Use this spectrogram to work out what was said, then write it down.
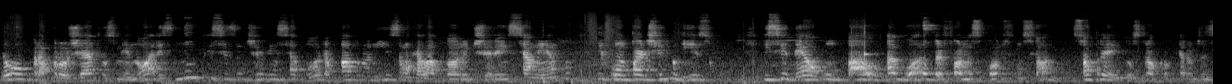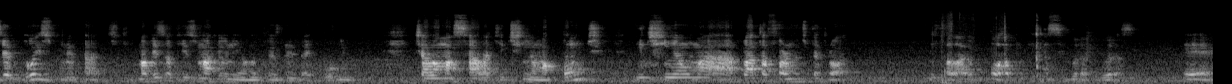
ou para projetos menores, nem precisa de gerenciadora, padroniza um relatório de gerenciamento e compartilha o risco. E se der algum pau, agora o Performance Point funciona. Só para ilustrar o que eu quero dizer, dois comentários. Uma vez eu fiz uma reunião no Presidente da República, tinha lá uma sala que tinha uma ponte e tinha uma plataforma de petróleo. E falaram, porra, por que as seguradoras é,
